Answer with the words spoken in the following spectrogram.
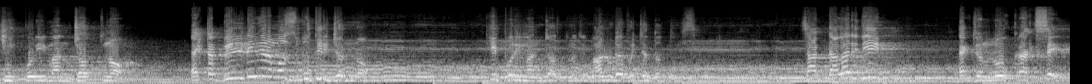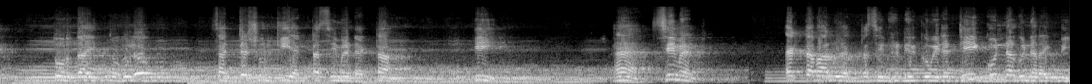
কি পরিমাণ যত্ন। একটা বিল্ডিং এর মজবুতির জন্য। কি পরিমাণ যত্ন যে বালুটা পর্যন্ত তুলছে? চার ডালারই দিন, একজন লোক রাখছে। তোর দায়িত্ব হলো চারটে সুরকি, একটা সিমেন্ট, একটা কি? হ্যাঁ সিমেন্ট। একটা বালু, একটা সিমেন্ট, এরকম এটা ঠিক গুন্না গুন্না রাখবি।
